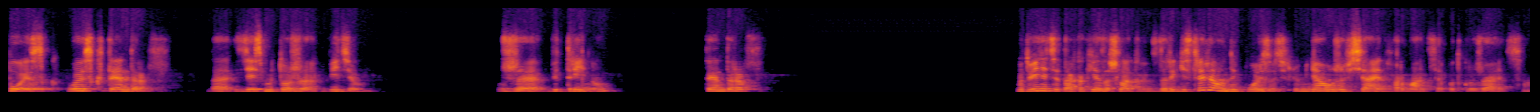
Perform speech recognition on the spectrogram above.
поиск, поиск тендеров. Да, здесь мы тоже видим уже витрину тендеров. Вот видите, так как я зашла как зарегистрированный пользователь, у меня уже вся информация подгружается.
